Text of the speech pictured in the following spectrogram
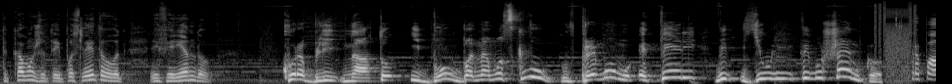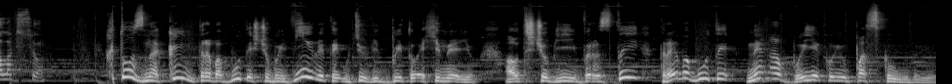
Так кому же ты? И после этого вот референдум, Кораблі НАТО і бомба на Москву в прямому етері від Юлії Тимошенко. пропало все. Хто зна ким треба бути, щоб вірити у цю відбиту ехінею? А от щоб її верзти, треба бути неабиякою паскудою.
